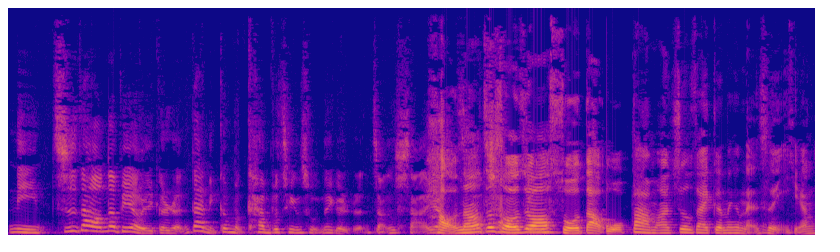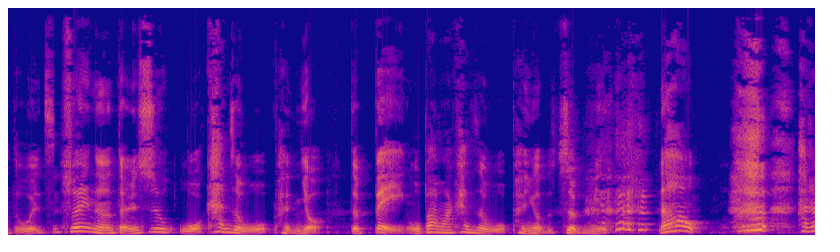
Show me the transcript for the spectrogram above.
你知道那边有一个人，但你根本看不清楚那个人长啥样。好，然后这时候就要说到我爸妈就在跟那个男生一样的位置，所以呢，等于是我看着我朋友的背影，我爸妈看着我朋友的正面，然后 他就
